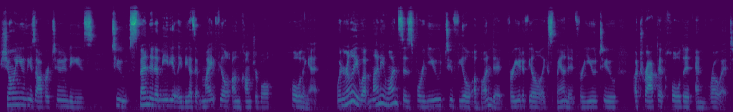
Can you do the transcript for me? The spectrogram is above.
showing you these opportunities to spend it immediately because it might feel uncomfortable holding it. When really, what money wants is for you to feel abundant, for you to feel expanded, for you to attract it, hold it, and grow it.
